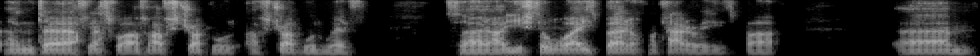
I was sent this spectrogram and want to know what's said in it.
and uh, I think that's what I've, I've struggled. I've struggled with. So I used to always burn off my calories, but um,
